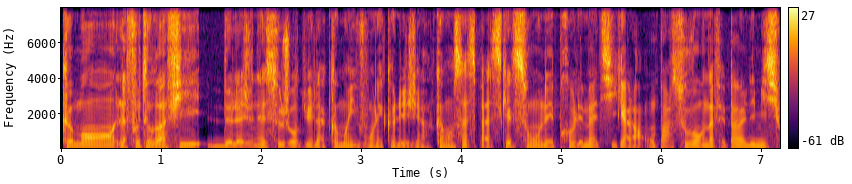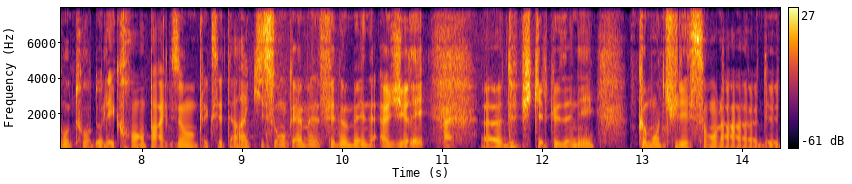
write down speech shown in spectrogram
Comment la photographie de la jeunesse aujourd'hui, là, comment ils vont les collégiens Comment ça se passe? Quelles sont les problématiques? Alors, on parle souvent, on a fait pas mal d'émissions autour de l'écran, par exemple, etc., qui sont quand même un phénomène à gérer euh, depuis quelques années. Comment tu les sens là de,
